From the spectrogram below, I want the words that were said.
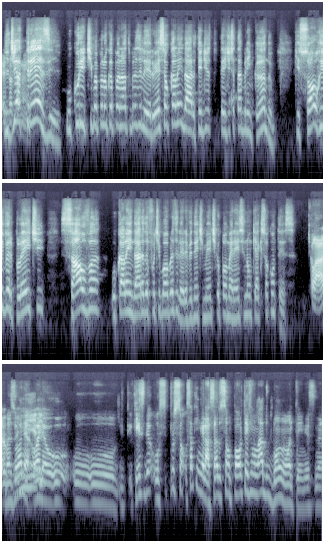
E dia 13, o Curitiba pelo Campeonato Brasileiro. Esse é o calendário. Tem, tem gente até brincando que só o River Plate salva o calendário do futebol brasileiro. Evidentemente que o palmeirense não quer que isso aconteça. Claro. Mas olha, e... olha, o, o, o, quem se deu, o, pro São, só que engraçado, o São Paulo teve um lado bom ontem nesse, né,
